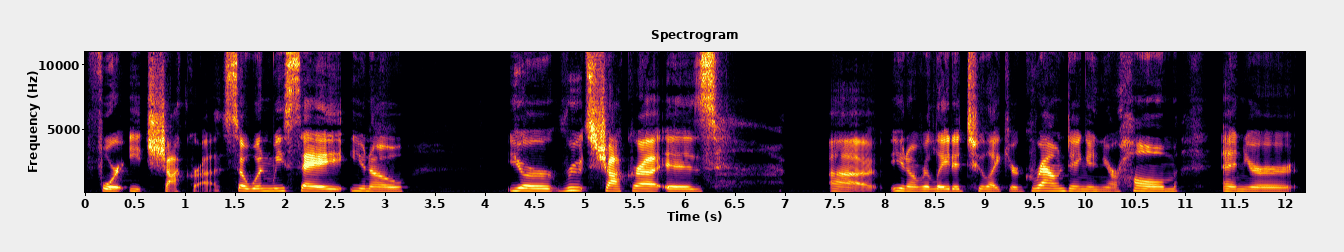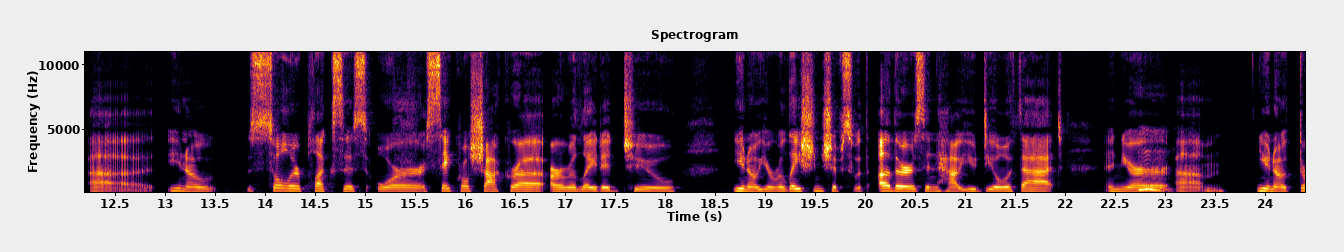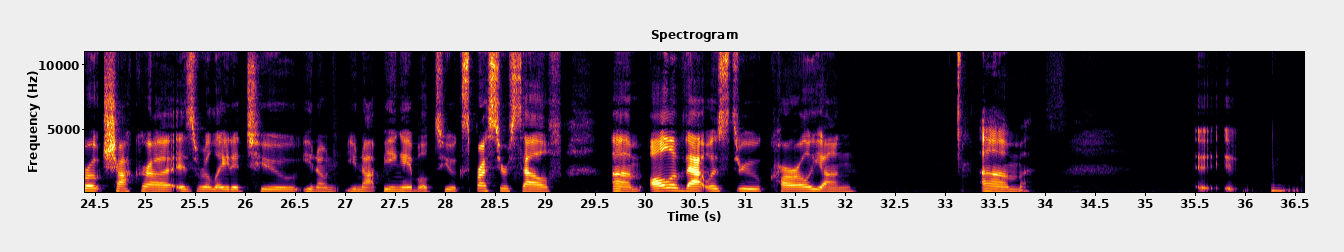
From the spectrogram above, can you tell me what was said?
for each chakra. So when we say you know your roots chakra is uh you know related to like your grounding in your home and your uh you know solar plexus or sacral chakra are related to you know your relationships with others and how you deal with that and your um you know throat chakra is related to you know you not being able to express yourself um all of that was through Carl Jung um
